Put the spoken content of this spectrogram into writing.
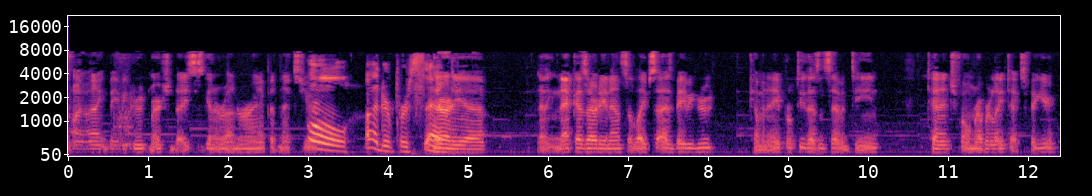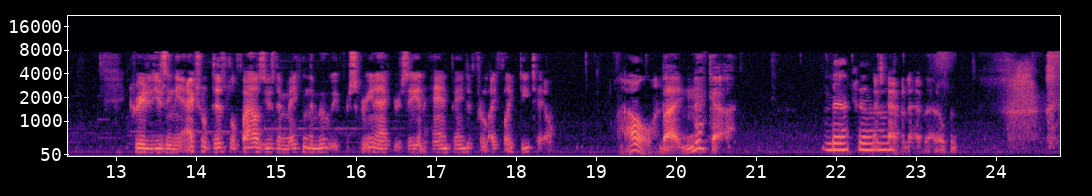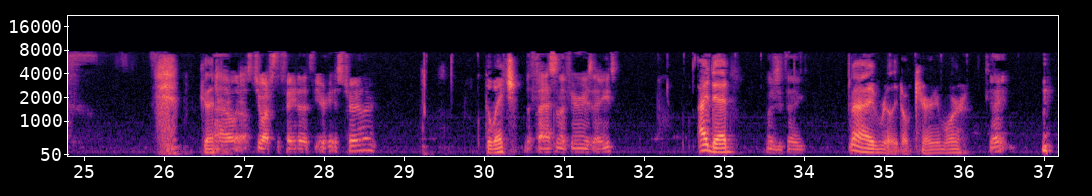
I think Baby Groot merchandise is going to run rampant next year. Oh, 100 They're percent. already, uh, I think NECA's already announced a life-size Baby Groot coming in April 2017. 10-inch foam rubber latex figure. Created using the actual digital files used in making the movie for screen accuracy and hand-painted for lifelike detail. Oh. By NECA. NECA. I just happen to have that open. Good. Uh, what else? Did you watch the Fate of the Furious trailer? The witch. The Fast and the Furious 8? I did. What'd you think? I really don't care anymore. Okay.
